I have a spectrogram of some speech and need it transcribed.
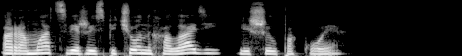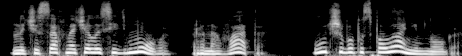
Аромат свежеиспеченных оладий лишил покоя. На часах начало седьмого, рановато. Лучше бы поспала немного.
